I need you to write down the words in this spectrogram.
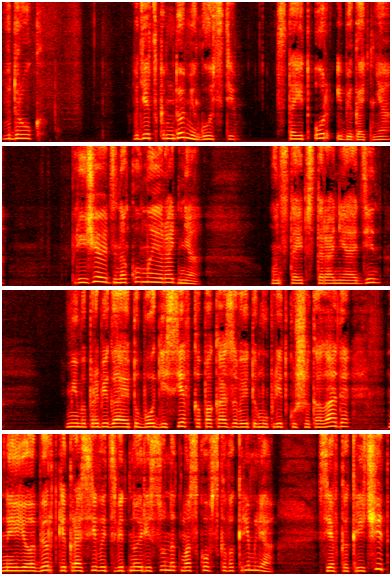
Вдруг в детском доме гости, стоит ор и беготня. Приезжают знакомые родня. Он стоит в стороне один. Мимо пробегает убогий Севка, показывает ему плитку шоколада. На ее обертке красивый цветной рисунок московского Кремля. Севка кричит,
